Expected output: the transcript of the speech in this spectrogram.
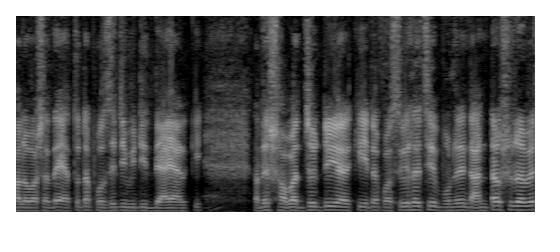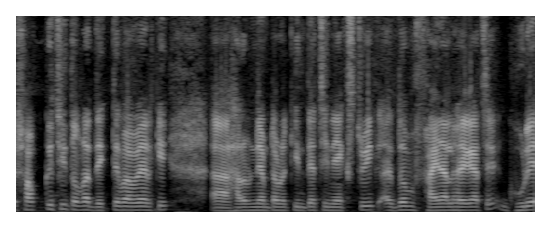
ভালোবাসা দেয় এতটা পজিটিভিটি দেয় আর কি। তাদের সবার জন্যই আর কি এটা পসিবল হয়েছে। বোনের গানটাও শুরু হবে সব কিছুই তোমরা দেখতে পাবে আর কি। হারমোনিয়ামটা আমরা কিনতে যাচ্ছি নেক্সট উইক একদম ফাইনাল হয়ে গেছে। ঘুরে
